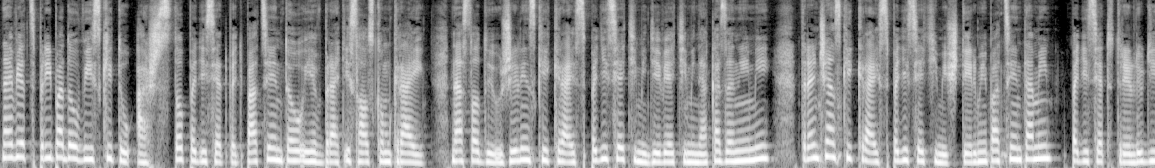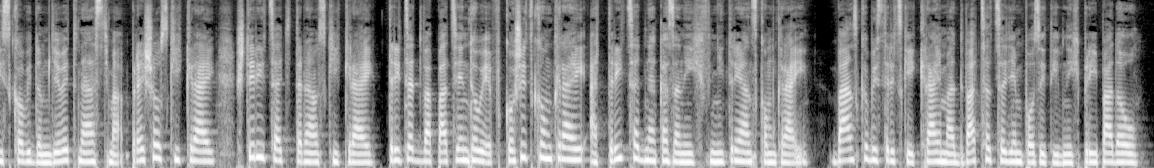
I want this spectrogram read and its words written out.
Najviac prípadov výskytu až 155 pacientov je v Bratislavskom kraji. Nasledujú Žilinský kraj s 59 nakazenými, Trenčianský kraj s 54 pacientami, 53 ľudí s COVID-19 má Prešovský kraj, 40 Trnavský kraj, 32 pacientov je v Košickom kraji a 30 nakazených v Nitrianskom kraji. bansko kraj má 27 pozitívnych prípadov.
